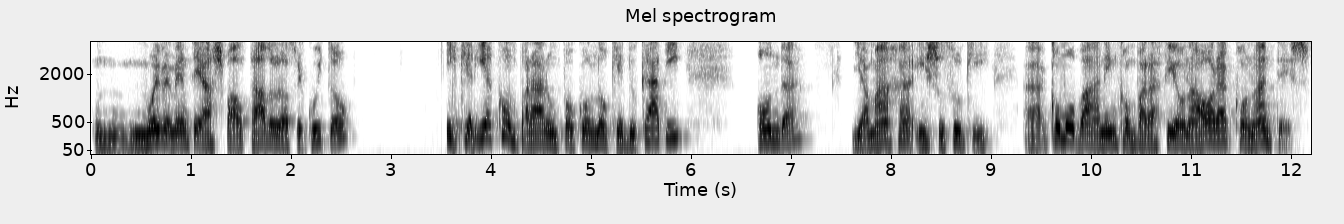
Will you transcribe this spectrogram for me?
nuevamente asfaltado el circuito y quería comparar un poco lo que Ducati, Honda, Yamaha y Suzuki, ah, cómo van en comparación ahora con antes.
